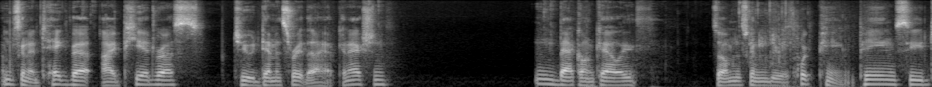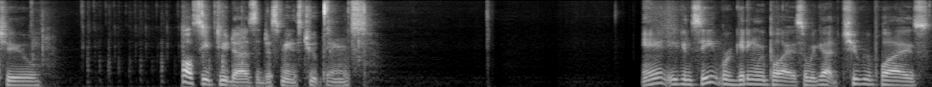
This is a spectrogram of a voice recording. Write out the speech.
I'm just going to take that IP address to demonstrate that I have connection. Mm, back on Kali. So I'm just going to do a quick ping. Ping C2. All C2 does, it just means two pings. And you can see we're getting replies. So we got two replies.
